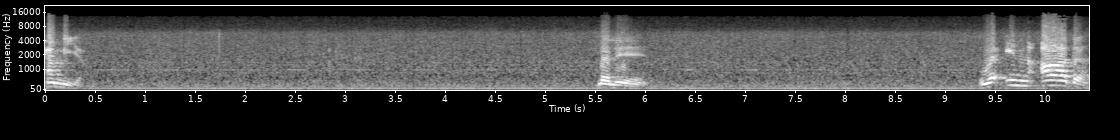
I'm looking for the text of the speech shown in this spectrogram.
حمیه بله وإن عاد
